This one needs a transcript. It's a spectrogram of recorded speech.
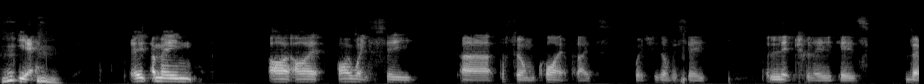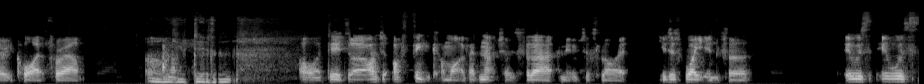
Yeah. It, I mean, I, I I went to see uh, the film Quiet Place, which is obviously literally is very quiet throughout. Oh, you didn't. Oh, I did. I, I, I think I might have had nachos for that, and it was just like you're just waiting for. It was it was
